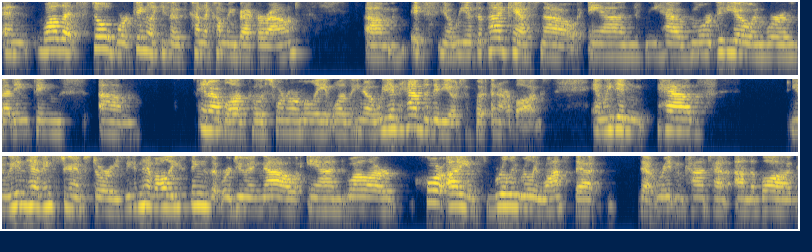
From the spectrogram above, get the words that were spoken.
And while that's still working like you said it's kind of coming back around um, it's you know we have the podcast now and we have more video and we're embedding things um, in our blog posts where normally it wasn't you know we didn't have the video to put in our blogs and we didn't have you know we didn't have instagram stories. We didn't have all these things that we're doing now. And while our core audience really really wants that that written content on the blog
